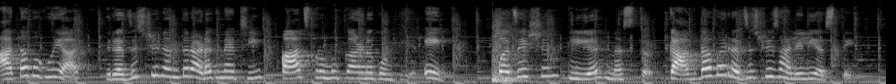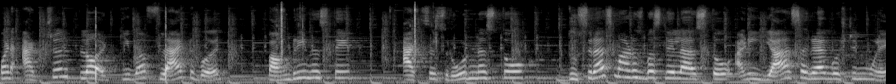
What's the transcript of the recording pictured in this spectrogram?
आता बघूयात रजिस्ट्री नंतर अडकण्याची पाच प्रमुख कारणं कोणती आहेत? एक पजेशन क्लिअर नसतं. कागदावर रजिस्ट्री झालेली असते पण ऍक्च्युअल प्लॉट किंवा फ्लॅटवर बाउंड्री नसते. ॲक्सेस रोड नसतो दुसराच माणूस बसलेला असतो आणि या सगळ्या गोष्टींमुळे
